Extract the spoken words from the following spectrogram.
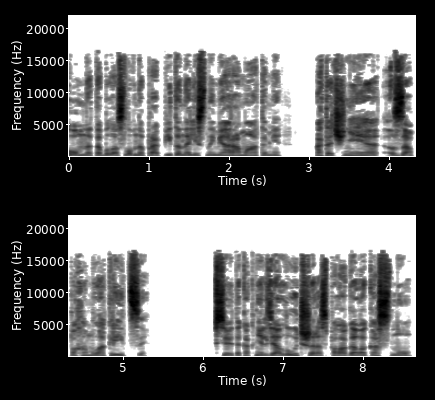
Комната была словно пропитана лесными ароматами, а точнее запахом лакрицы. Все это как нельзя лучше располагало ко сну.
